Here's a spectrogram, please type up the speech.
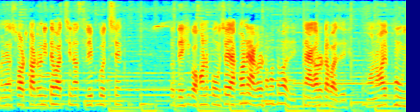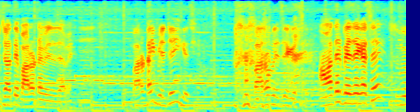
মানে শর্টকাটও নিতে পারছি না স্লিপ করছে। তো দেখি কখন পৌঁছাই এখন এগারোটা মতো বাজে। না এগারোটা বাজে। মনে হয় পৌঁছাতে বারোটা বেজে যাবে। বারোটাই বেজেই গেছে। বারো বেজে গেছে। আমাদের বেজে গেছে শুধু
